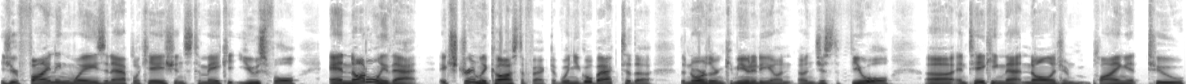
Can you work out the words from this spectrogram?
is you're finding ways and applications to make it useful, and not only that, extremely cost effective. When you go back to the the northern community on on just the fuel uh, and taking that knowledge and applying it to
